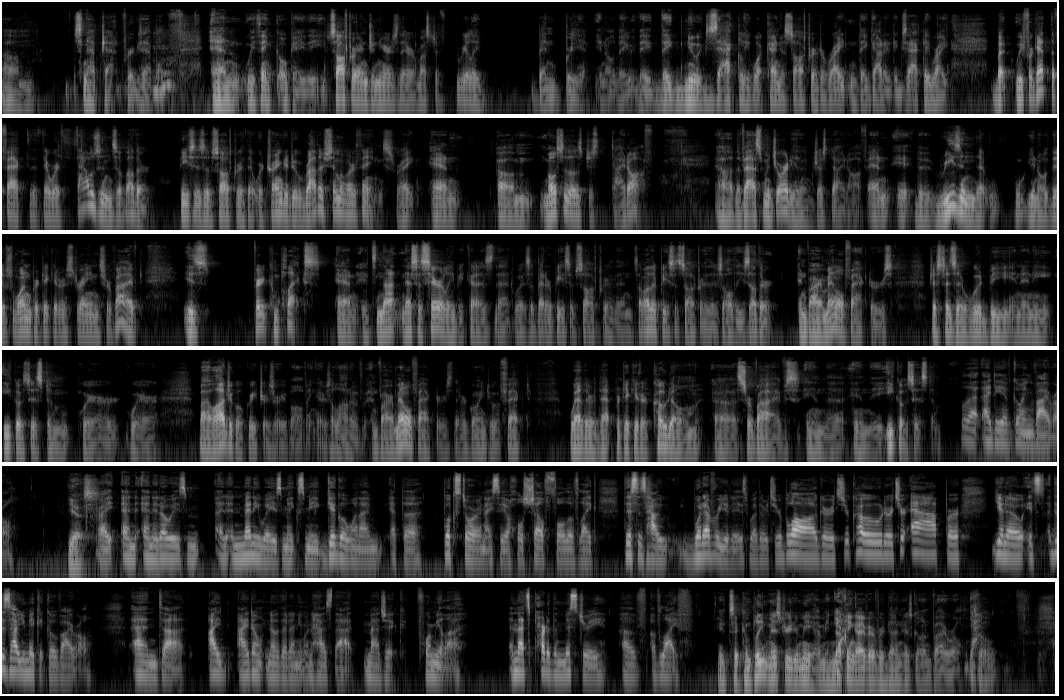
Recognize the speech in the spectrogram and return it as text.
um, Snapchat, for example, mm-hmm. and we think, okay, the software engineers there must have really been brilliant. You know, they, they, they knew exactly what kind of software to write and they got it exactly right. But we forget the fact that there were thousands of other pieces of software that were trying to do rather similar things, right? And um, most of those just died off. Uh, the vast majority of them just died off. And it, the reason that you know this one particular strain survived is very complex, and it's not necessarily because that was a better piece of software than some other piece of software. There's all these other environmental factors, just as there would be in any ecosystem where where biological creatures are evolving. There's a lot of environmental factors that are going to affect whether that particular codome uh, survives in the in the ecosystem. Well, that idea of going viral. Yes. Right, and and it always, in many ways, makes me giggle when I'm at the bookstore and I see a whole shelf full of like, this is how whatever it is, whether it's your blog or it's your code or it's your app or you know, it's this is how you make it go viral. And uh, I I don't know that anyone has that magic formula, and that's part of the mystery of of life. It's a complete mystery to me. I mean, nothing yeah. I've ever done has gone viral. Yeah. So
